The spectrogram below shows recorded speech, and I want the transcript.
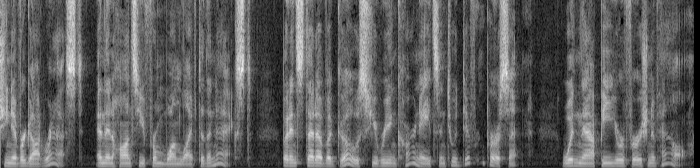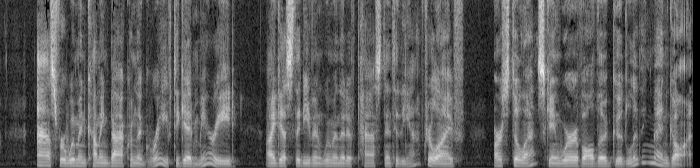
she never got rest, and then haunts you from one life to the next. But instead of a ghost, she reincarnates into a different person. Wouldn't that be your version of hell? As for women coming back from the grave to get married, I guess that even women that have passed into the afterlife are still asking where have all the good living men gone?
